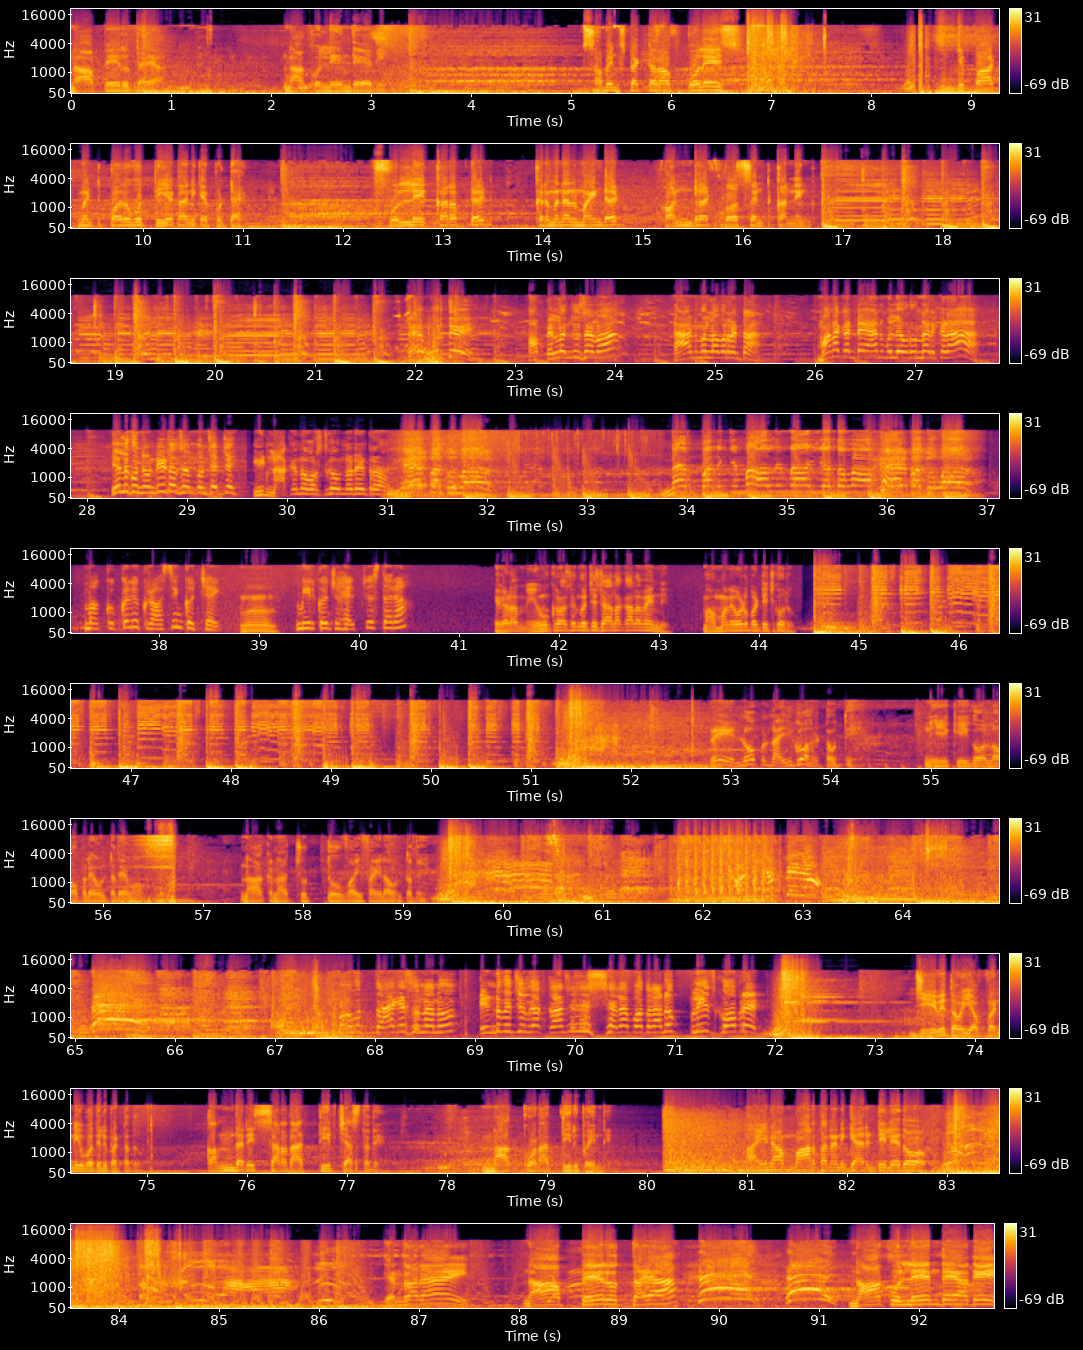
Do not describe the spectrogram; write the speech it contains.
నా పేరు దయ. నాకు లేందే అది. Sub inspector of police. Department పరువు తీయటానికే పుట్టా. Fully corrupted criminal minded hundred percent cunning. Murthy ఆ పిల్లని చూసావా? యానిమల్ ఎవరంట మనకంటే యానిమల్ ఎవరున్నారు ఇక్కడ? వెళ్ళి కొంచెం డీటెయిల్స్ అనుకొని చెక్ చేయి. ఈ నాకన్నా వరుసగా ఉన్నాడేంట్రా? మా కుక్కలు క్రాసింగ్ వచ్చాయి మీరు కొంచెం హెల్ప్ చేస్తారా? ఇక్కడ మేము క్రాసింగ్ వచ్చి చాలా కాలం అయింది మమ్మల్ని ఎవడు పట్టించుకోరు. రే లోపల నా ఈగో హర్ట్ అవుద్ది. నీకు ఈగో లోపలే ఉంటదేమో. నాకు నా చుట్టూ వైఫైలా ఉంటది. బాబు తాగేస్తున్నాను. ఇండివిజువల్గా కాన్సన్ట్రేట్ చేయలేకపోతున్నాను ప్లీజ్ కోఆపరేట్ జీవితం ఎవరిని వదిలిపెట్టదు. అందరి సరదా తీర్చేస్తది. నాకు కూడా తీరిపోయింది. అయినా మారతానని గ్యారంటీ లేదో. ఎండ్రారాయ్ నా పేరు దయా. నాకు లేందే అదే.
